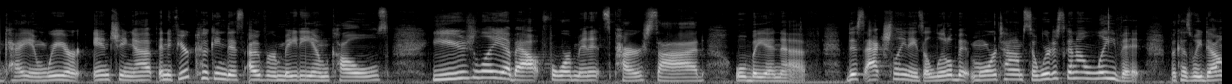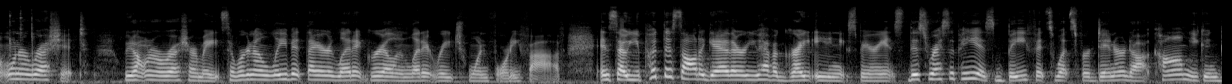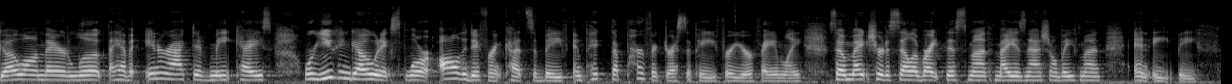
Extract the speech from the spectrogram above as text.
Okay, and we are inching up. And if you're cooking this over medium coals, usually about four minutes per side will be enough. This actually needs a little bit more time, so we're just gonna leave it because we don't wanna rush it. We don't want to rush our meat. So we're going to leave it there, let it grill, and let it reach 145. And so you put this all together, you have a great eating experience. This recipe is beef. It's beefitswhatsfordinner.com. You can go on there, look. They have an interactive meat case where you can go and explore all the different cuts of beef and pick the perfect recipe for your family. So make sure to celebrate this month. May is National Beef Month and eat beef.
